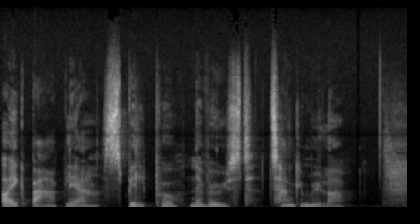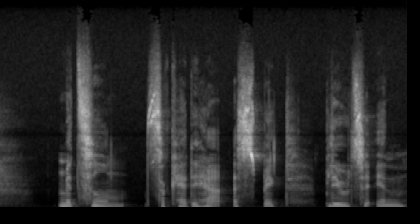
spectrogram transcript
og ikke bare bliver spildt på nervøst tankemøller. Med tiden, så kan det her aspekt blive til en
